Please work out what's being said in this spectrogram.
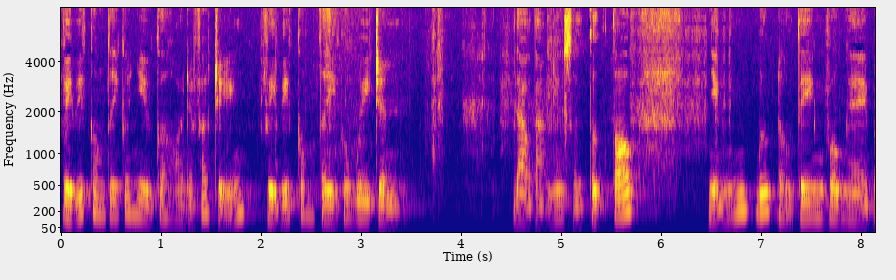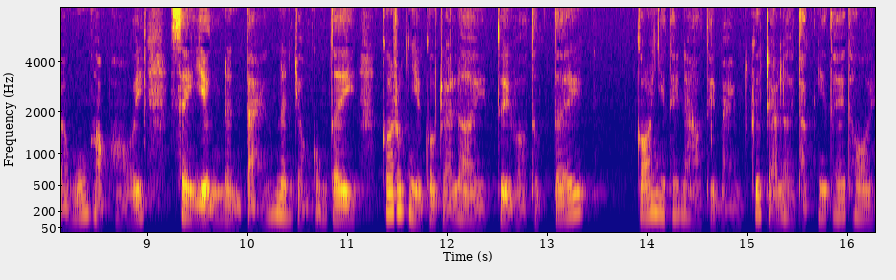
vì biết công ty có nhiều cơ hội để phát triển, vì biết công ty có quy trình đào tạo nhân sự cực tốt. Những bước đầu tiên vô nghề bạn muốn học hỏi, xây dựng nền tảng nên chọn công ty. Có rất nhiều câu trả lời, tùy vào thực tế có như thế nào thì bạn cứ trả lời thật như thế thôi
